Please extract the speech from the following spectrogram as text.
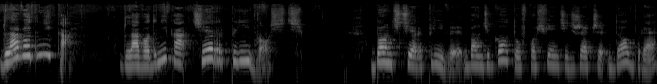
Dla wodnika. Dla wodnika cierpliwość. Bądź cierpliwy, bądź gotów poświęcić rzeczy dobre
